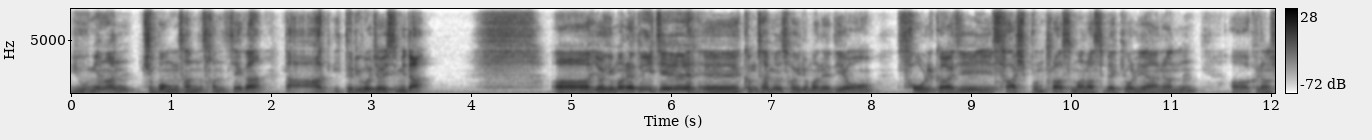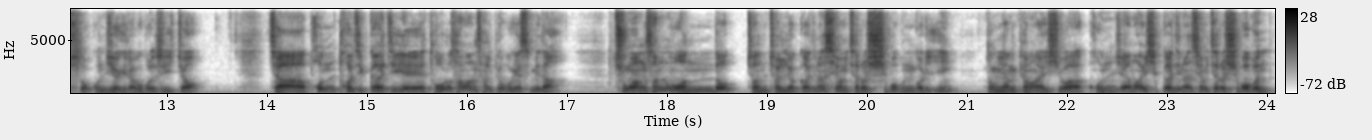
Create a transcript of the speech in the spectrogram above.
유명한 주봉산 산세가 딱 드리워져 있습니다. 어, 여기만 해도 이제 에, 금사면 서이로만 해도요 서울까지 40분 플러스 마이너스밖에 걸리지 않은 어, 그런 수도권 지역이라고 볼 수 있죠. 자, 본 토지까지의 도로 상황 살펴보겠습니다. 중앙선 원덕 전철역까지는 수용차로 15분 거리, 동양평 IC와 곤지암 IC까지는 수용차로 15분,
